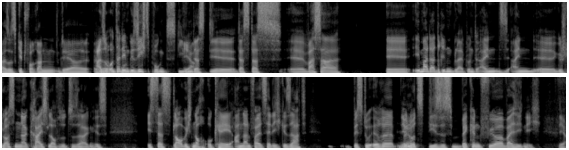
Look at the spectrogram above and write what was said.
Also es geht voran der. äh, Also unter dem Gesichtspunkt, Steven, Ja. dass, dass das äh, Wasser äh, immer da drin bleibt und ein, ein äh, geschlossener Kreislauf sozusagen ist, ist das, glaube ich, noch okay. Andernfalls hätte ich gesagt, bist du irre, Ja. benutzt dieses Becken für, weiß ich nicht. Ja.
